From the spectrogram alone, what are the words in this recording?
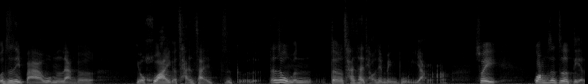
我自己把我们两个有画一个参赛资格的，但是我们的参赛条件并不一样啊，所以光是这点，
